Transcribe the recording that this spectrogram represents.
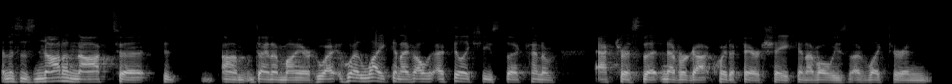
and this is not a knock to to um, Dina Meyer, who I who I like, and I've I feel like she's the kind of actress that never got quite a fair shake, and I've always I've liked her in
